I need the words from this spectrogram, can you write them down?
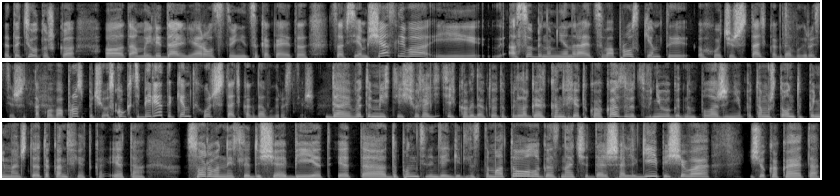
эта тетушка э, там или дальняя родственница какая-то совсем счастлива, и особенно мне нравится вопрос, кем ты хочешь стать, когда вырастешь. Это такой вопрос, почему? Сколько тебе лет и кем ты хочешь стать, когда вырастешь? Да, и в этом месте еще родитель, когда кто-то предлагает конфетку, оказывается в невыгодном положении, потому что он-то понимает, что это конфетка, это 40 запланированный следующий обед, это дополнительные деньги для стоматолога, значит, дальше аллергия пищевая, еще какая-то.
